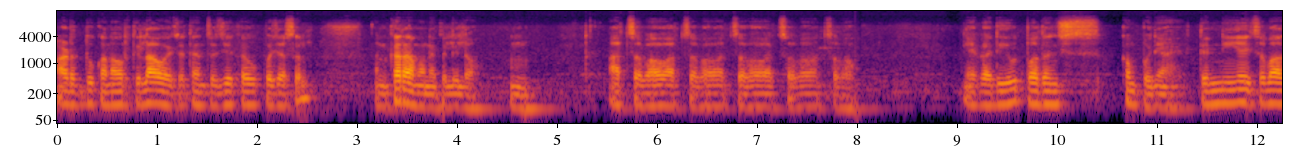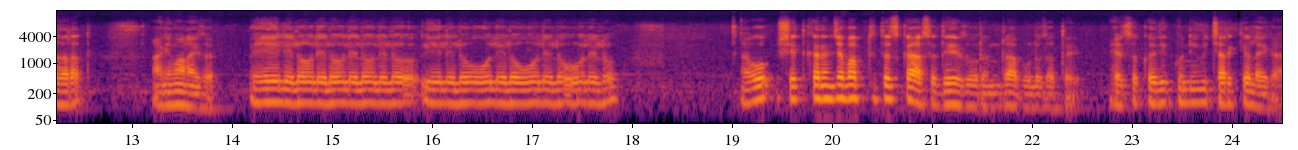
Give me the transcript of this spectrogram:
आडत दुकानावरती लावायचं त्यांचं जे काही उपज असेल आणि करा म्हणायचं लिलाव. आजचा भाव आजचा भाव आजचा भाव आजचा भाव आजचा भाव. एखादी उत्पादन कंपनी आहे त्यांनी यायचं बाजारात आणि म्हणायचं ए लेलो लेलो लेलो लेलो ए लेलो ओ लेलो ओ लेलो ओ लेलो अहो शेतकऱ्यांच्या बाबतीतच का असं ध्येय धोरण राबवलं जात आहे ह्याचं कधी कोणी विचार केलाय का?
